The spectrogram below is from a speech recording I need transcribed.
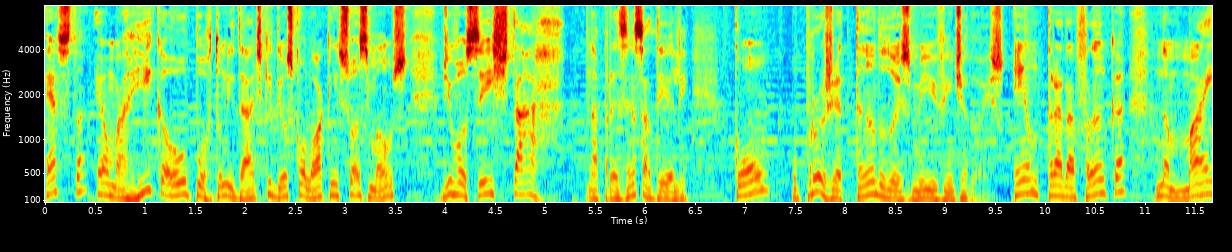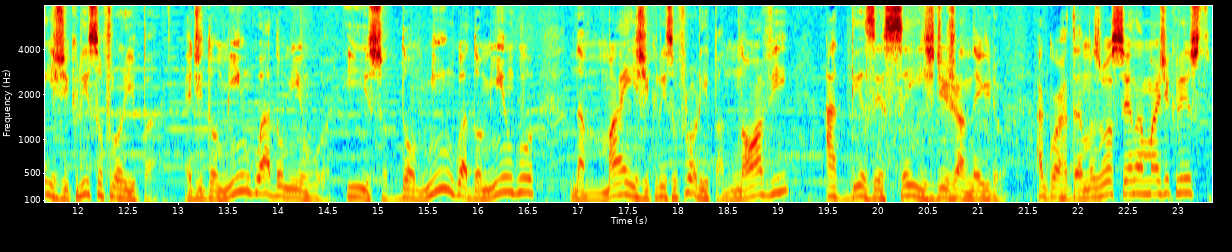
Esta é uma rica oportunidade que Deus coloca em suas mãos de você estar na presença dele com o Projetando 2022. Entrada franca na Mais de Cristo Floripa. É de domingo a domingo. Isso, domingo a domingo na Mais de Cristo Floripa, 9 a 16 de janeiro. Aguardamos você na Mais de Cristo.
